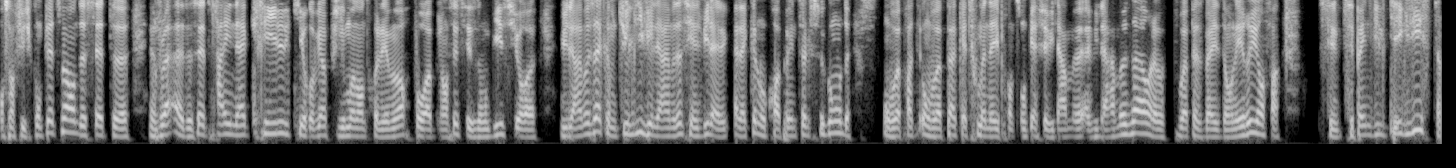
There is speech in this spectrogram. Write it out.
on s'en fiche complètement de cette de cette Raina Krill qui revient plus ou moins entre les morts pour lancer ses zombies sur Villahermosa. Comme tu le dis, Villahermosa, c'est une ville à laquelle on croit pas une seule seconde. On voit on voit pas Catwoman aller prendre son café à Villahermosa. On voit pas se balader dans les rues. Enfin, c'est pas une ville qui existe.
